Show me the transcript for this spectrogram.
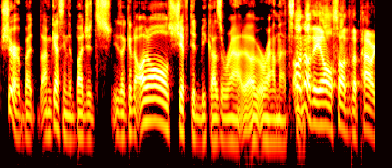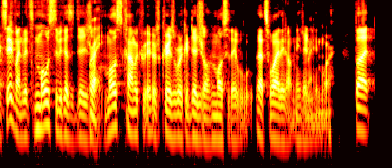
Sure, but I'm guessing the budgets like it all shifted because around uh, around that stuff. Oh no, they all saw the power and save money, but it's mostly because of digital. Right. Most comic creators creators work in digital, and most of they that's why they don't need it Right. anymore. But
